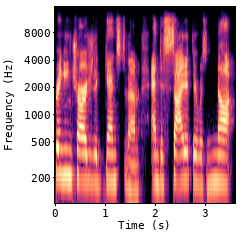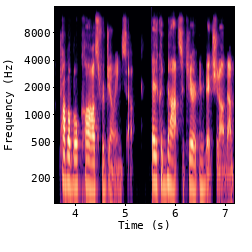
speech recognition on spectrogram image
bringing charges against them and decided there was not probable cause for doing so. They could not secure a conviction on them.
